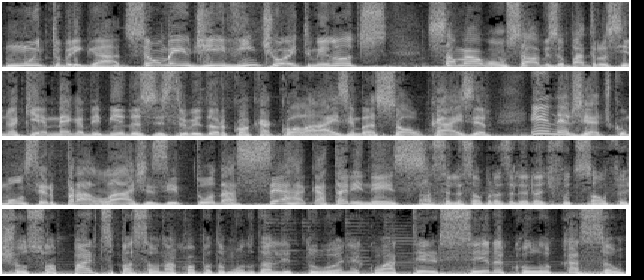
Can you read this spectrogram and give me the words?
Muito obrigado. São meio-dia e 28 minutos. Samuel Gonçalves, o patrocínio aqui é Mega Bebidas, distribuidor Coca-Cola, Eisenbahn, Sol, Kaiser, Energético Monster para Lages e toda a Serra Catarinense. A seleção brasileira de futsal fechou sua participação na Copa do Mundo da Lituânia com a terceira colocação.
